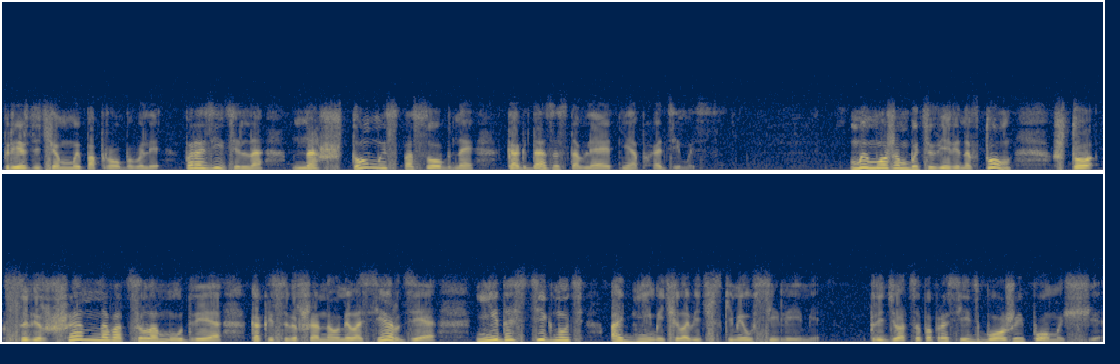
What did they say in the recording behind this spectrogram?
прежде чем мы попробовали. Поразительно, на что мы способны, когда заставляет необходимость мы можем быть уверены в том, что совершенного целомудрия, как и совершенного милосердия, не достигнуть одними человеческими усилиями. Придется попросить Божьей помощи.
